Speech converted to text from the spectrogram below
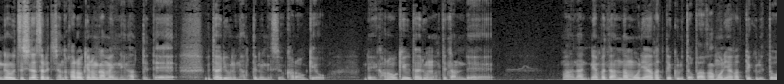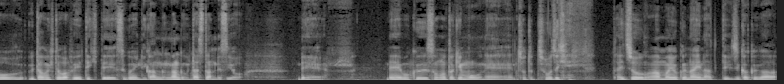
が映し出されてちゃんとカラオケの画面になってて歌えるようになってるんですよカラオケを。でカラオケ歌えるようになってたんでまあなやっぱだんだん盛り上がってくると場が盛り上がってくると歌う人が増えてきてすごいねガンガンガンガン歌ってたんですよ。でで僕その時もうねちょっと正直体調があんま良くないなっていう自覚が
